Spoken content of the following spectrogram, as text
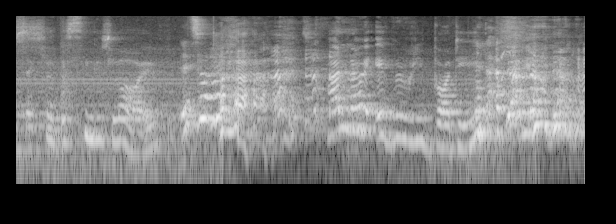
So this thing is live. It's alright. Hello everybody.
